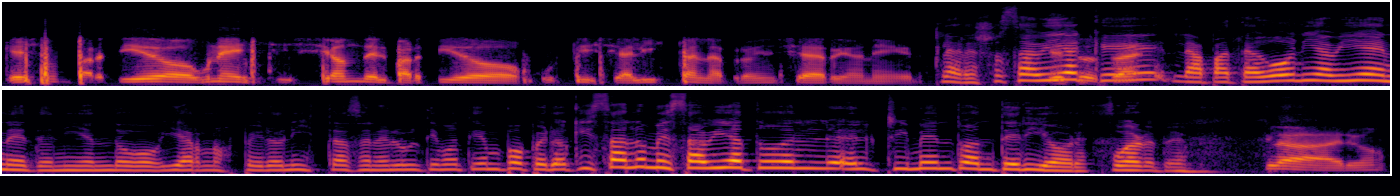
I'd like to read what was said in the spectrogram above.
que es un partido, una decisión del Partido Justicialista en la provincia de Río Negro. Claro, yo sabía que la Patagonia viene teniendo gobiernos peronistas en el último tiempo, pero quizás no me sabía todo el, el chimento anterior. Fuerte. Claro,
